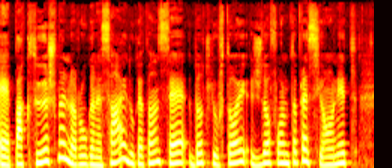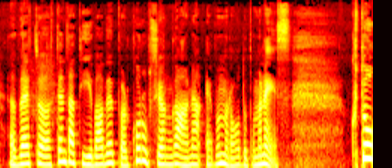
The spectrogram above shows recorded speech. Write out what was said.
e pakthyeshme në rrugën e saj, duke thënë se do të luftojë çdo formë të presionit dhe të tentativave për korrupsion nga ana e VMRO-DPMNE-së. Këto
